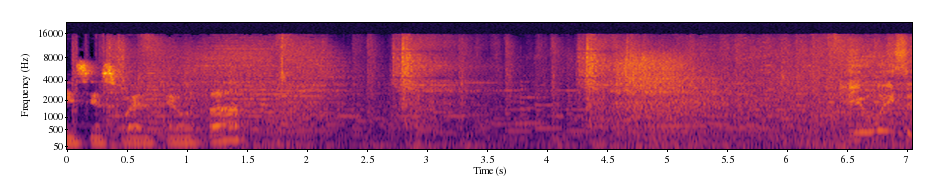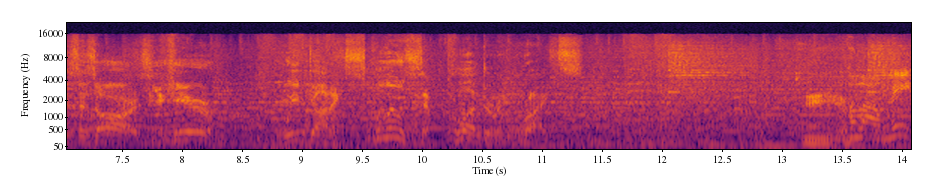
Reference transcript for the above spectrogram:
Easiest way to deal with that. The Oasis is ours, you hear? We've got exclusive plundering rights. Do you? Allow me!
